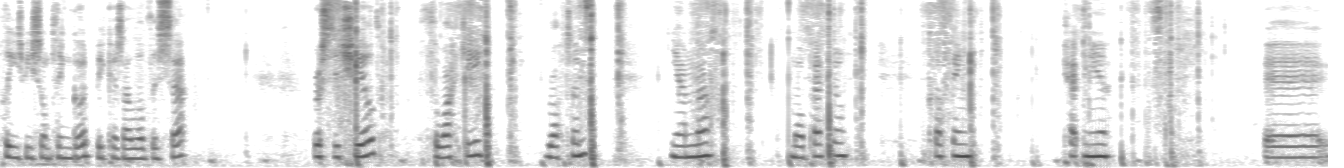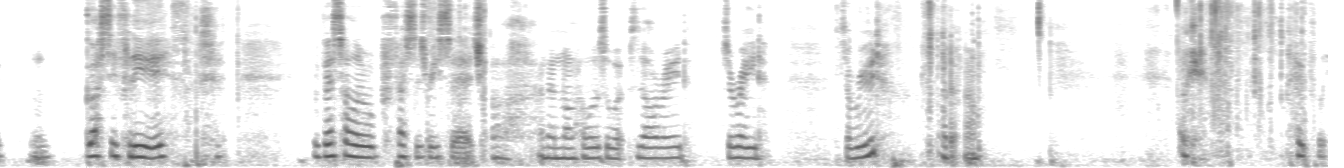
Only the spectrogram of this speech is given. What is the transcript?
Please be something good because I love this set. Rusted Shield, Thwackey, Rotten, Yanma, Morpeko, Koffing, Cacnea, uh, Gossifleur, Reverse Hollow Professor's Research, oh, and a non-hollow Zaraid, Zaraid, Zarude? I don't know. Okay, hopefully.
